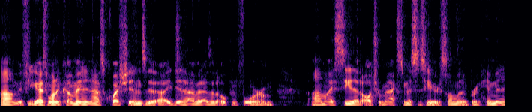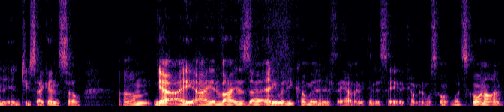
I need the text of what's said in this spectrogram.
Um, if you guys want to come in and ask questions, I did have it as an open forum. Um, I see that Ultra Maximus is here, so I'm going to bring him in in, in two seconds. So, um, yeah, I, I advise uh, anybody to come in and if they have anything to say to come in. What's going What's going on,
